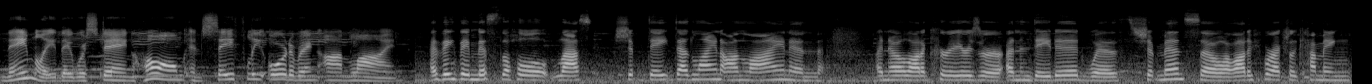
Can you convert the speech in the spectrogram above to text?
Namely, they were staying home and safely ordering online. I think they missed the whole last ship date deadline online and I know a lot of couriers are inundated with shipments, so a lot of people are actually coming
